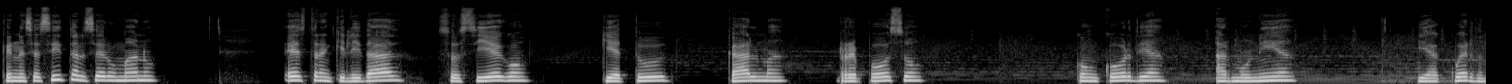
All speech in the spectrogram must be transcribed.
que necesita el ser humano, es tranquilidad, sosiego, quietud, calma, reposo, concordia, armonía y acuerdo.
